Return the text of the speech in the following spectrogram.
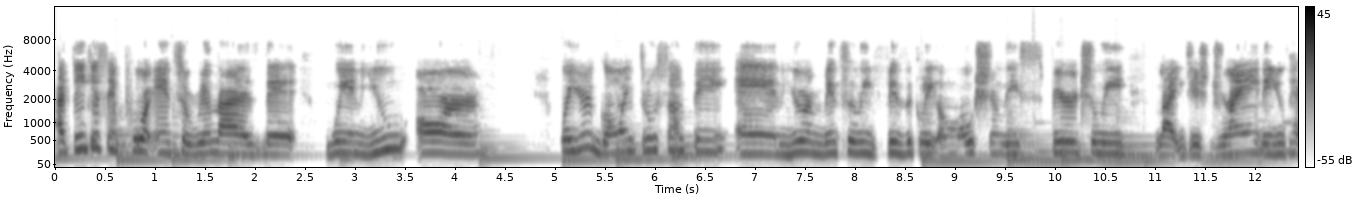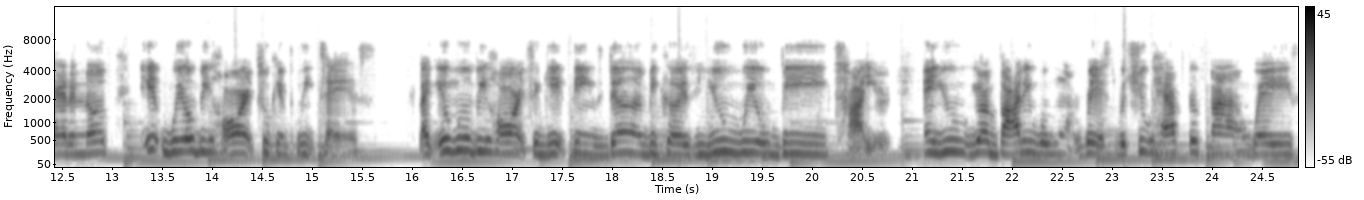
i think it's important to realize that when you are when you're going through something and you're mentally, physically, emotionally, spiritually like just drained and you've had enough, it will be hard to complete tasks. Like it will be hard to get things done because you will be tired and you your body will want rest, but you have to find ways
